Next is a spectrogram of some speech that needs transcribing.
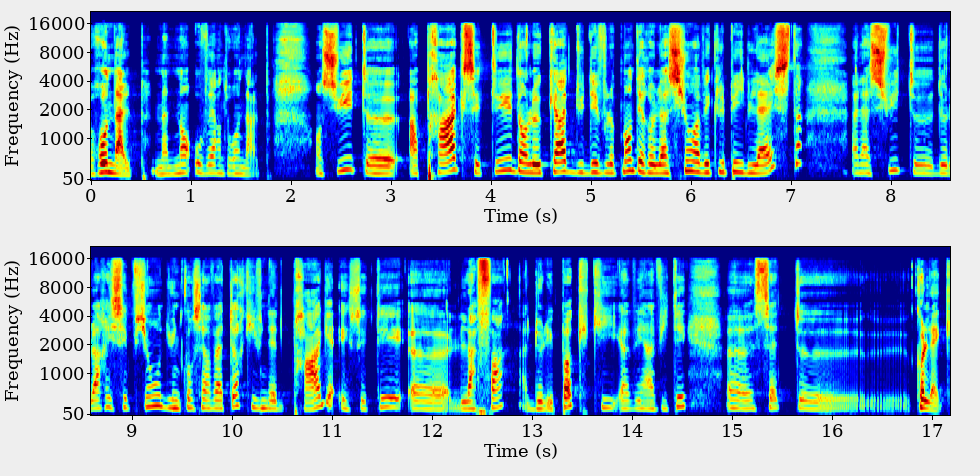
Rhône-Alpes, maintenant Auvergne-Rhône-Alpes. Ensuite, à Prague, c'était dans le cadre du développement des relations avec les pays de l'Est à la suite de la réception d'une conservateur qui venait de Prague, et c'était euh, l'AFA de l'époque qui avait invité euh, cette euh, collègue.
